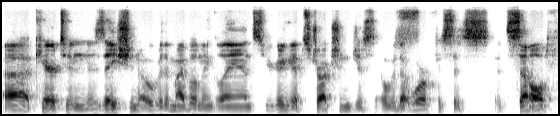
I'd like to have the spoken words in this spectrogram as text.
uh, keratinization over the meibomian glands, you're going to get obstruction just over the orifices itself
